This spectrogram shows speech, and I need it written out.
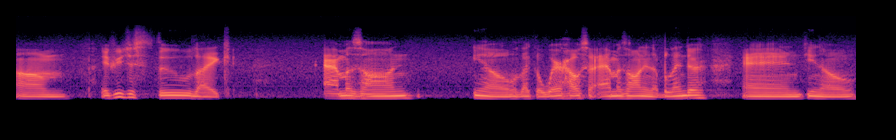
Um, if you just threw like Amazon, you know, like a warehouse of Amazon in a blender, and you know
